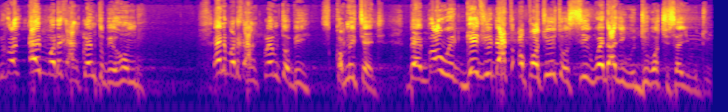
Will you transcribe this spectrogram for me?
Because everybody can claim to be humble. Anybody can claim to be committed. But God will give you that opportunity to see whether you will do what you say you will do.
